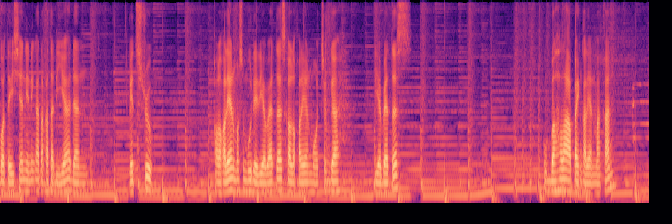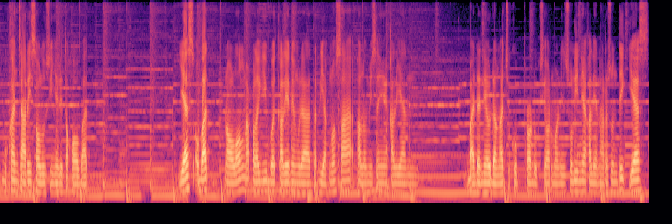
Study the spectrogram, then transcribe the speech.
quotation ini kata-kata dia dan it's true. Kalau kalian mau sembuh dari diabetes, kalau kalian mau cegah diabetes, ubahlah apa yang kalian makan, bukan cari solusinya di toko obat. Yes, obat nolong apalagi buat kalian yang udah terdiagnosa kalau misalnya kalian badannya udah nggak cukup produksi hormon insulin ya kalian harus suntik yes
